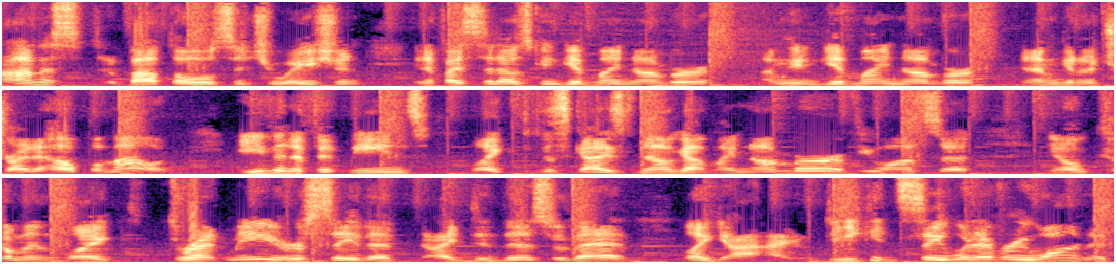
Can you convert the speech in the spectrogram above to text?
honest about the whole situation. And if I said I was going to give my number, I'm going to give my number, and I'm going to try to help him out, even if it means like this guy's now got my number. If he wants to, you know, come and like threaten me or say that I did this or that, like I, he could say whatever he wanted.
